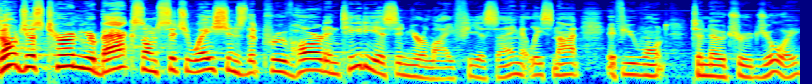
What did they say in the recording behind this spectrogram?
Don't just turn your backs on situations that prove hard and tedious in your life, he is saying, at least not if you want to know true joy.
